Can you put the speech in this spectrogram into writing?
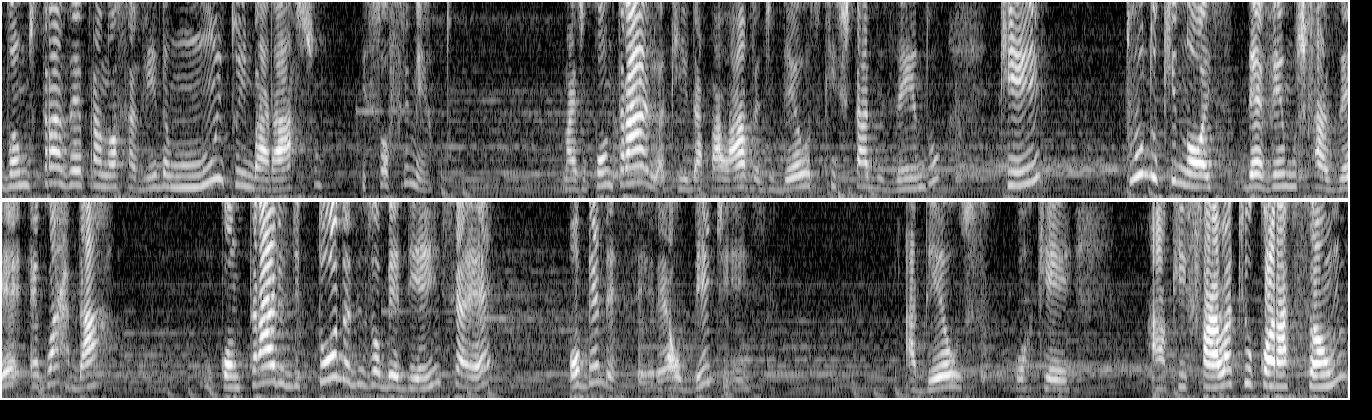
vamos trazer para a nossa vida muito embaraço e sofrimento. Mas o contrário aqui da palavra de Deus, que está dizendo que tudo que nós devemos fazer é guardar o contrário de toda desobediência é obedecer, é a obediência a Deus, porque aqui fala que o coração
